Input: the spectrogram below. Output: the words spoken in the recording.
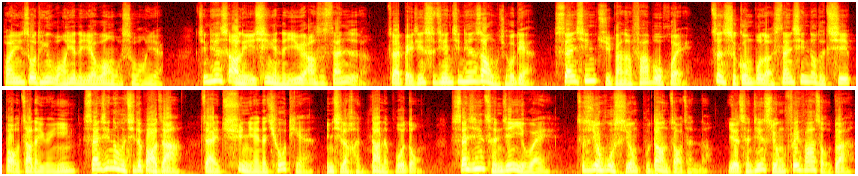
欢迎收听王爷的夜望，我是王爷。今天是二零一七年的一月二十三日，在北京时间今天上午九点，三星举办了发布会，正式公布了三星 Note 七爆炸的原因。三星 Note 七的爆炸在去年的秋天引起了很大的波动。三星曾经以为这是用户使用不当造成的，也曾经使用非法手段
